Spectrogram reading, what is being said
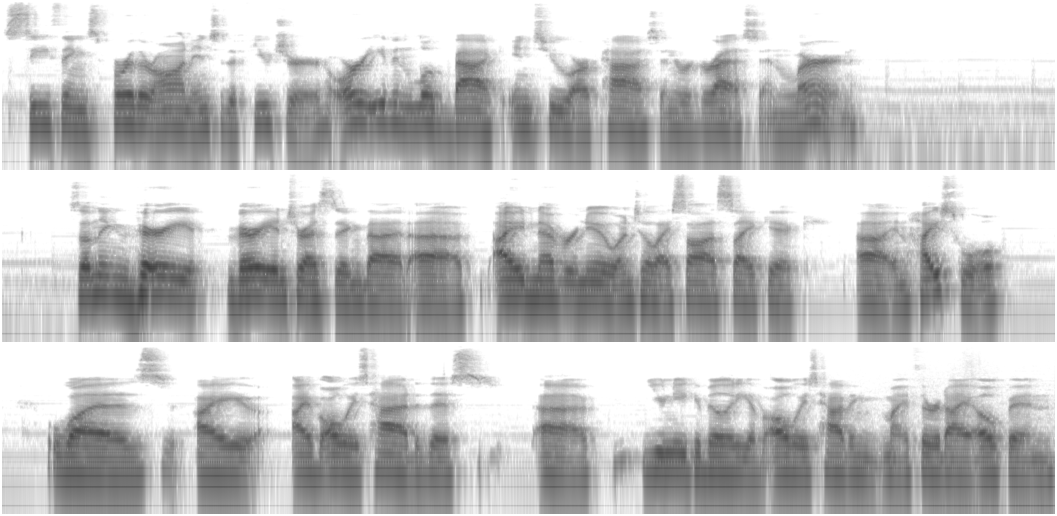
see things further on into the future, or even look back into our past and regress and learn. Something very, very interesting that uh, I never knew until I saw a psychic uh, in high school was I I've always had this uh, unique ability of always having my third eye open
